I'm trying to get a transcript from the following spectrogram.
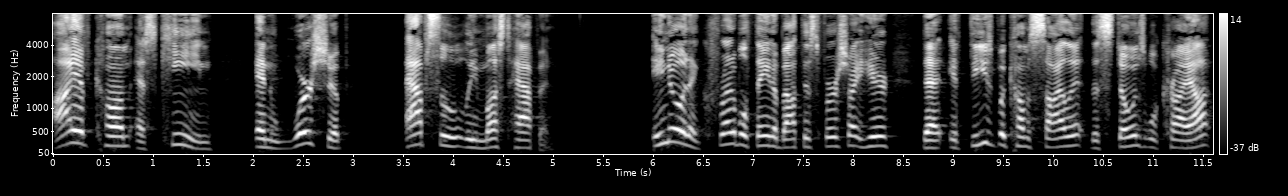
I have come as king, and worship absolutely must happen. You know an incredible thing about this verse right here? That if these become silent, the stones will cry out.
